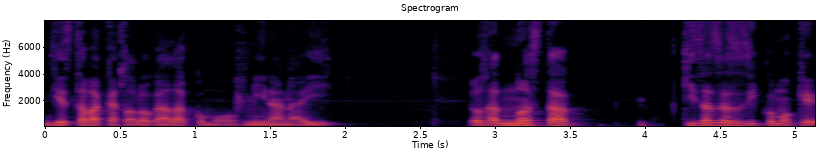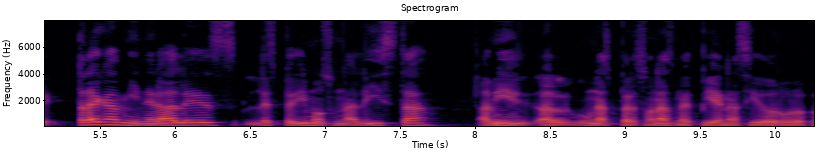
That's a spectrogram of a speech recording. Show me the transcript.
Y estaba catalogada como mina Naí. O sea, no está quizás es así como que traigan minerales, les pedimos una lista. A mí algunas personas me piden así de oruro,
